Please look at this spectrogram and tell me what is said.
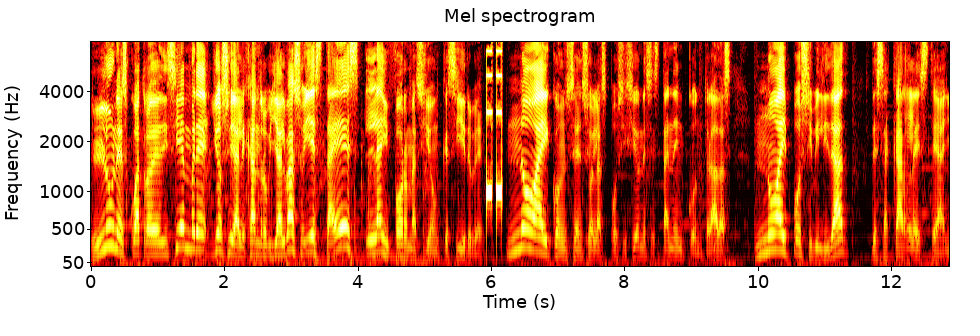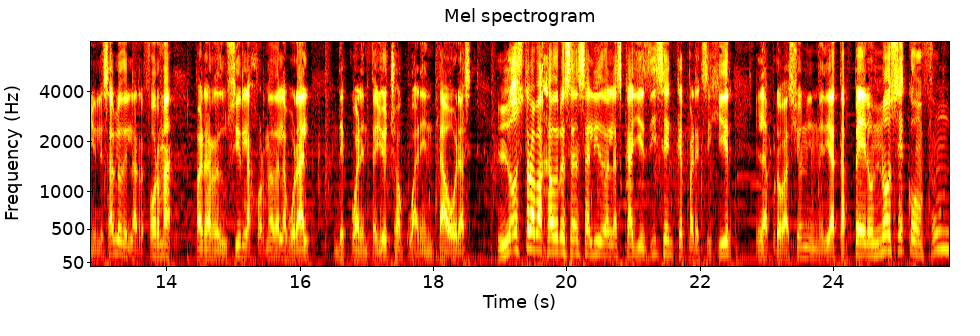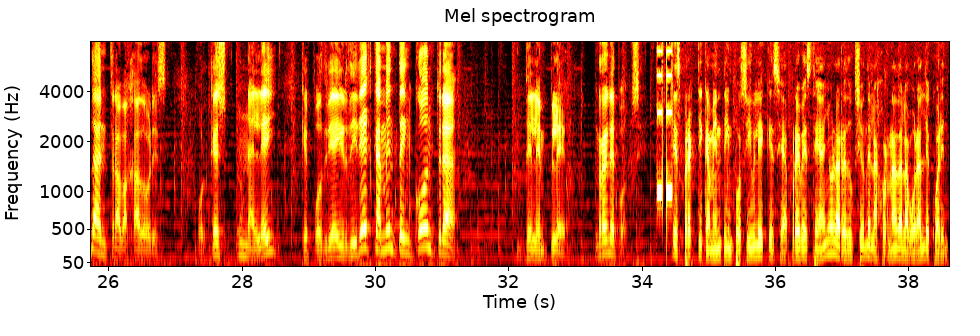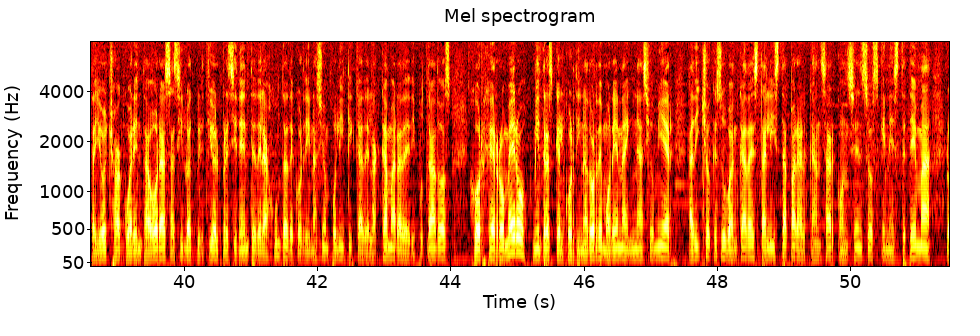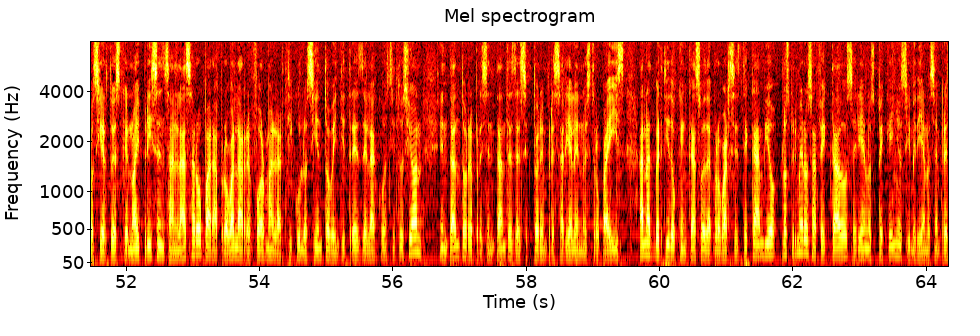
Lunes 4 de diciembre, yo soy Alejandro Villalbazo y esta es la información que sirve. No hay consenso, las posiciones están encontradas, no hay posibilidad de sacarla este año. Y les hablo de la reforma para reducir la jornada laboral de 48 a 40 horas. Los trabajadores han salido a las calles, dicen que para exigir la aprobación inmediata, pero no se confundan trabajadores, porque es una ley que podría ir directamente en contra del empleo. René Ponce. Es prácticamente imposible que se apruebe este año la reducción de la jornada laboral de 48 a 40 horas, así lo advirtió el presidente de la Junta de Coordinación Política de la Cámara de Diputados, Jorge Romero, mientras que el coordinador de Morena, Ignacio Mier, ha dicho que su bancada está lista para alcanzar consensos en este tema. Lo cierto es que no hay prisa en San Lázaro para aprobar la reforma al artículo 123 de la Constitución, en tanto representantes del sector empresarial en nuestro país han advertido que en caso de aprobarse este cambio, los primeros afectados serían los pequeños y medianos empresarios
